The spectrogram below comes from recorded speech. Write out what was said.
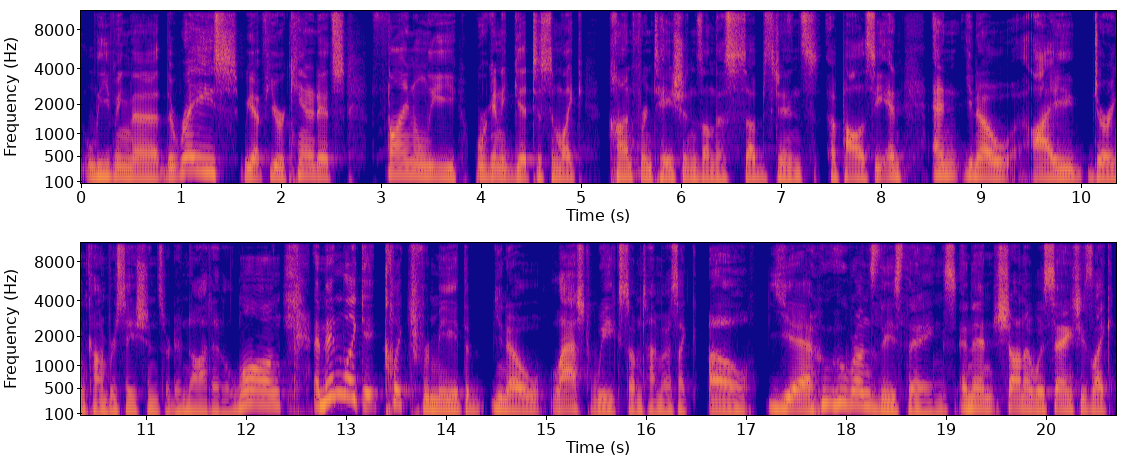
leaving the the race. We have fewer candidates. Finally, we're going to get to some like confrontations on the substance of policy. And and you know, I during conversation sort of nodded along. And then like it clicked for me at the, you know, last week sometime I was like, "Oh, yeah, who who runs these things?" And then Shauna was saying she's like,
